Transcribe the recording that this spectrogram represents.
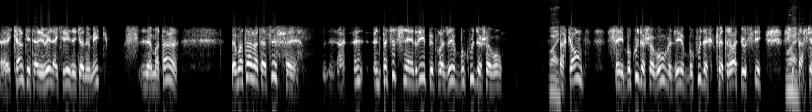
euh, quand est arrivée la crise économique, le moteur, le moteur rotatif, euh, une petite cylindrée peut produire beaucoup de chevaux. Par contre, c'est beaucoup de chevaux, veut dire beaucoup de pétrole aussi. Parce que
